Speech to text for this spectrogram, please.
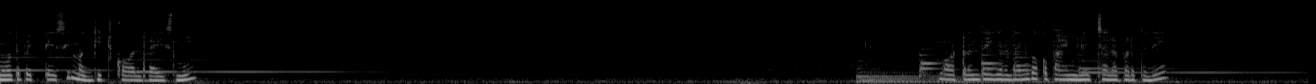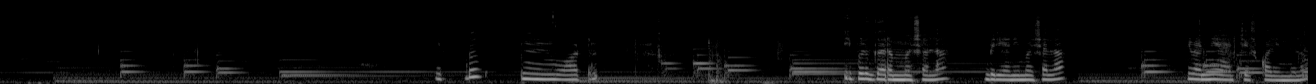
మూత పెట్టేసి మగ్గించుకోవాలి రైస్ని. వాటర్ అంతా ఎగరడానికి ఒక ఫైవ్ మినిట్స్ అలా పడుతుంది. ఇప్పుడు వాటర్ ఇప్పుడు గరం మసాలా బిర్యానీ మసాలా ఇవన్నీ యాడ్ చేసుకోవాలి ఇందులో.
